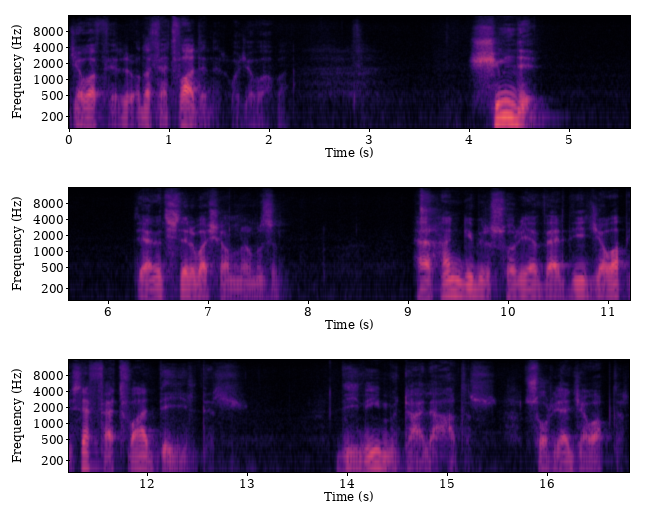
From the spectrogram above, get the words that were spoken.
cevap verir. Ona fetva denir o cevaba. Şimdi Diyanet İşleri Başkanlığımızın herhangi bir soruya verdiği cevap ise fetva değildir. Dini mütalaadır. Soruya cevaptır.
